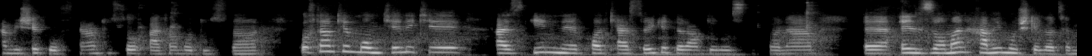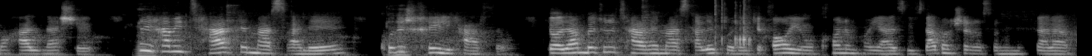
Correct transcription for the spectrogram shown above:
همیشه گفتم تو صحبتان با دوستان. گفتم که ممکنه که از این پادکست هایی که دارم درست می‌کنم الزاما همه مشکلات ما حل نشه. همین طرح مسئله خودش خیلی حرفه. که آدم بتونه طرح مسئله کنه که آقایون خانم های عزیز زبان شناسان محترم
